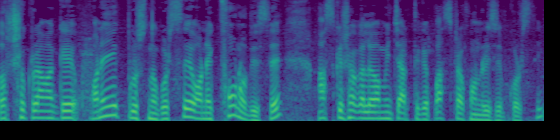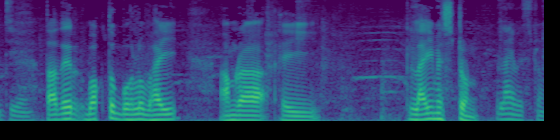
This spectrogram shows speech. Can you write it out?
দর্শকরা আমাকে অনেক প্রশ্ন করছে অনেক ফোনও দিছে। আজকে সকালে আমি চার থেকে পাঁচটা ফোন রিসিভ করছি। তাদের বক্তব্য হলো ভাই আমরা এই লাইমস্টোন। লাইমস্টোন।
